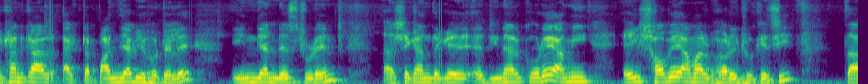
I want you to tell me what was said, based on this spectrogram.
এখানকার একটা পাঞ্জাবি হোটেলে ইন্ডিয়ান রেস্টুরেন্ট সেখান থেকে ডিনার করে আমি এই সবে আমার ঘরে ঢুকেছি। তা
